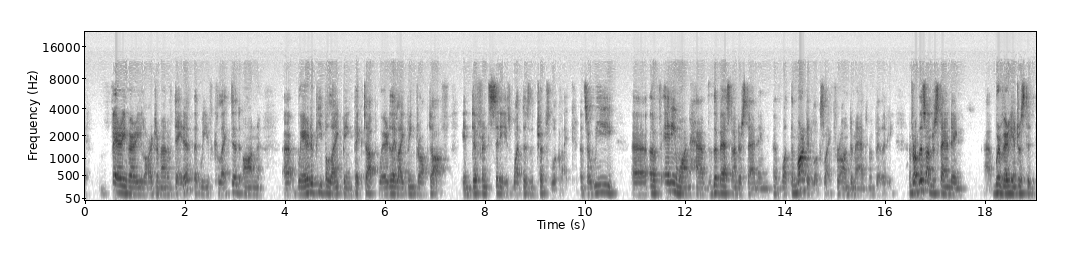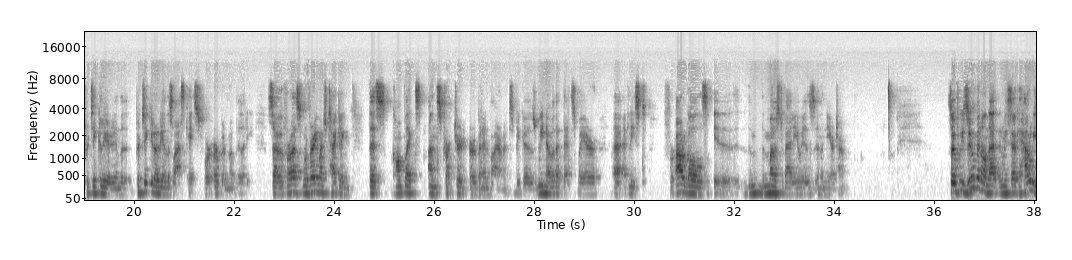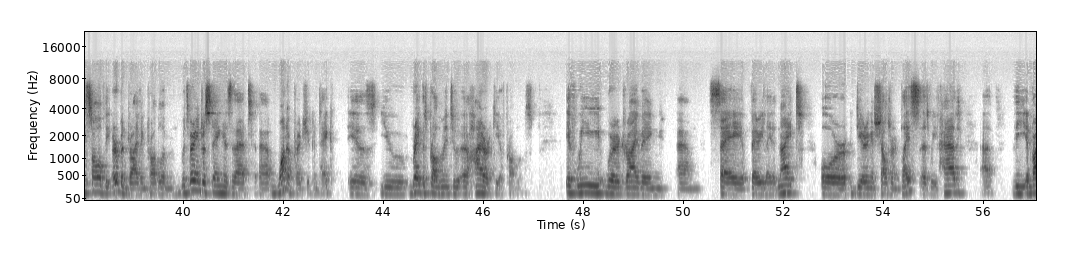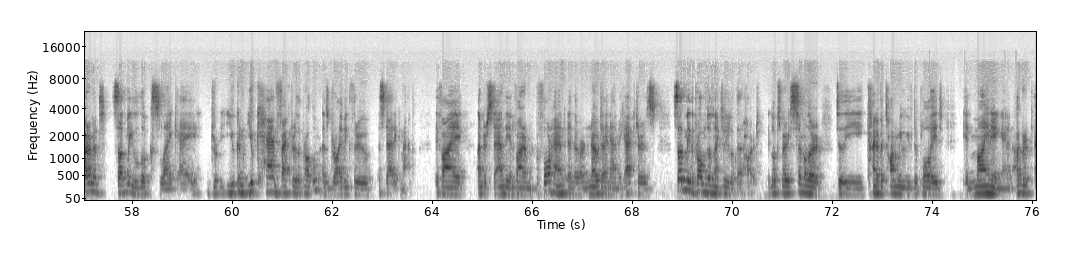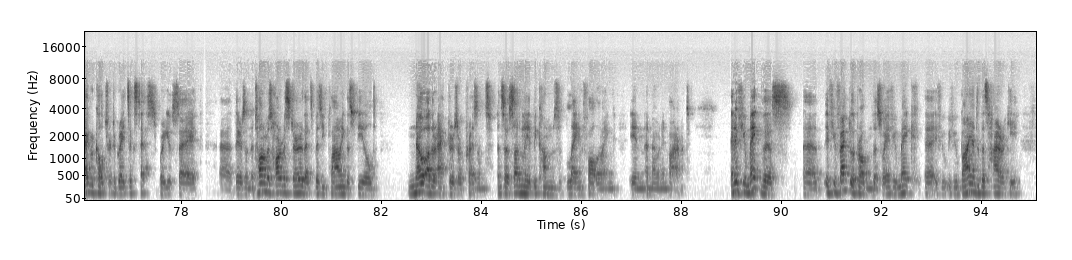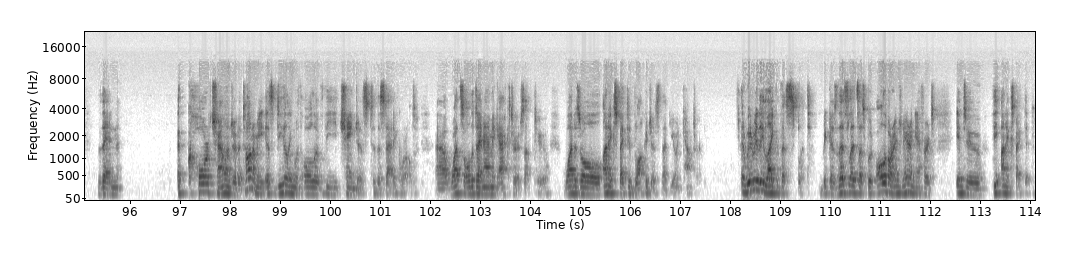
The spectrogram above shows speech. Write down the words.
very, very large amount of data that we've collected on uh, where do people like being picked up, where do they like being dropped off, in different cities, what does the trips look like? And so we, uh, of anyone, have the best understanding of what the market looks like for on-demand mobility. And from this understanding, Uh, we're very interested particularly in the particularly in this last case for urban mobility. So for us, we're very much tackling this complex, unstructured urban environment because we know that that's where, uh, at least for our goals, uh, the, the most value is in the near term. So if we zoom in on that and we say, okay, how do we solve the urban driving problem? What's very interesting is that uh, one approach you can take is you break this problem into a hierarchy of problems. If we were driving, um, say, very late at night or during a shelter in place, as we've had, uh, the environment suddenly looks like a you can you can factor the problem as driving through a static map. If I understand the environment beforehand and there are no dynamic actors, suddenly the problem doesn't actually look that hard. It looks very similar to the kind of autonomy we've deployed in mining and agri agriculture to great success, where you say uh, there's an autonomous harvester that's busy plowing this field, no other actors are present, and so suddenly it becomes lane following in a known environment. And if you make this, uh, if you factor the problem this way, if you make, uh, if you if you buy into this hierarchy, then a core challenge of autonomy is dealing with all of the changes to the static world. Uh, what's all the dynamic actors up to? What is all unexpected blockages that you encounter? And we really like this split because this lets us put all of our engineering effort into the unexpected.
